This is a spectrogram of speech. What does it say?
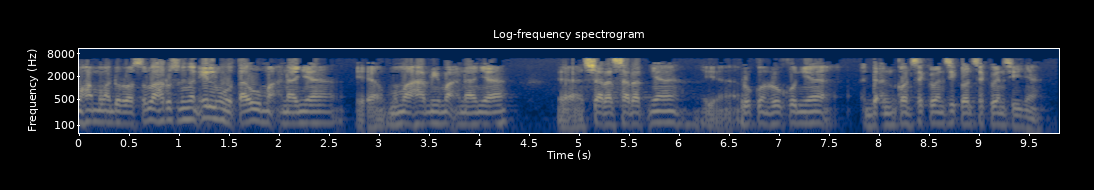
Muhammadur Rasulullah harus dengan ilmu tahu maknanya ya memahami maknanya ya syarat-syaratnya ya rukun-rukunnya dan konsekuensi-konsekuensinya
